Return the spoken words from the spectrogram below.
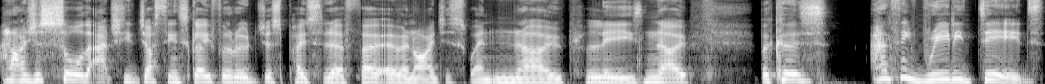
and I just saw that actually Justine Schofield had just posted a photo, and I just went, no, please, no, because Anthony really did.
